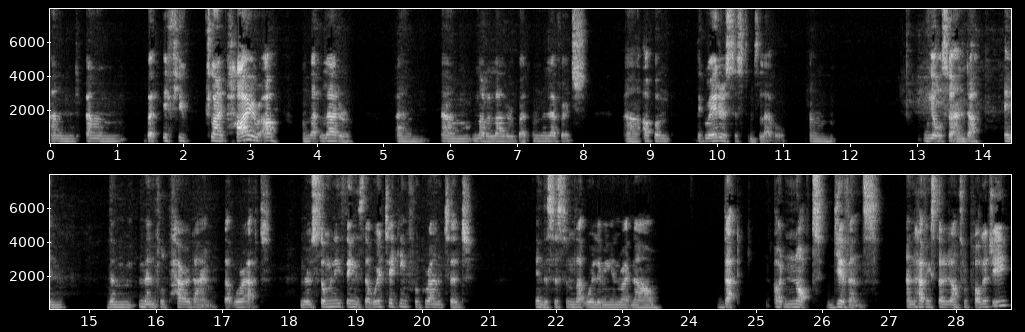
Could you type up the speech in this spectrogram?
And um, but if you climb higher up on that ladder, um, um, not a ladder, but on the leverage, uh, up on the greater systems level, um, we also end up in the mental paradigm that we're at. And there's so many things that we're taking for granted in the system that we're living in right now that are not givens. And having studied anthropology,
